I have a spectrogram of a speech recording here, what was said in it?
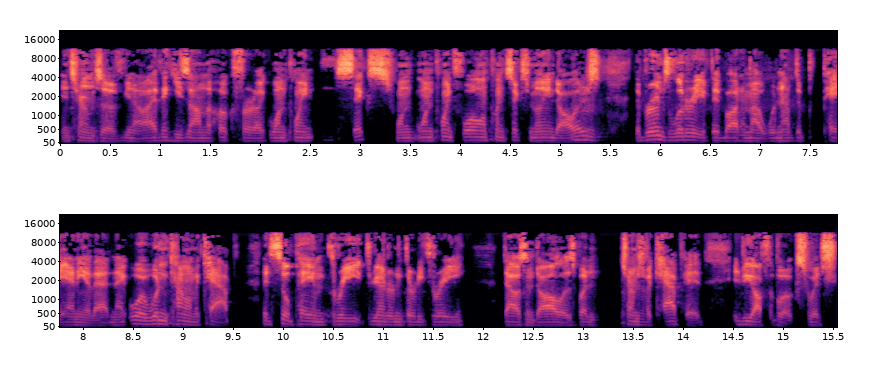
in terms of you know I think he's on the hook for like 1.6, 1, 1.4, 1.6 million dollars. Mm-hmm. The Bruins literally, if they bought him out, wouldn't have to pay any of that, or it wouldn't count on the cap they'd still pay him three three hundred and thirty three thousand dollars, but in terms of a cap hit, it'd be off the books. Which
